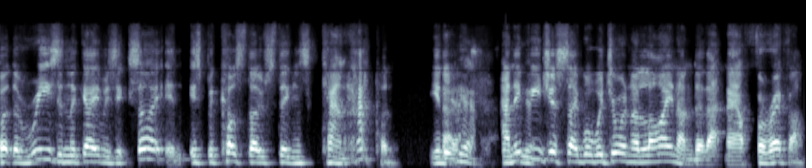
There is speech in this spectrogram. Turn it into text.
But the reason the game is exciting is because those things can happen, you know. Yeah. And if Yeah. you just say, well, we're drawing a line under that now forever.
